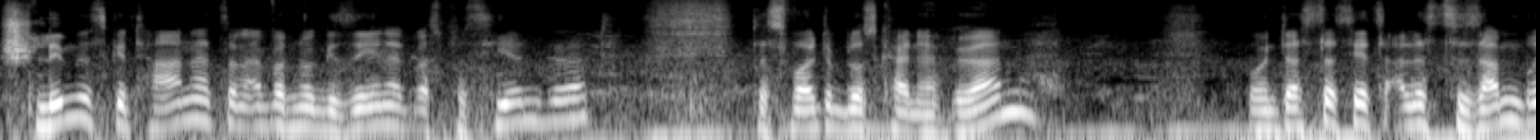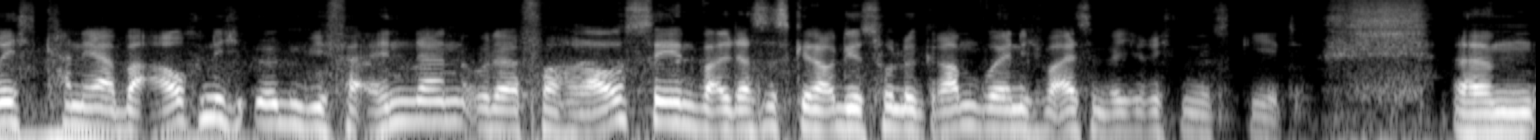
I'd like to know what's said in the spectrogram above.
Schlimmes getan hat, sondern einfach nur gesehen hat, was passieren wird. Das wollte bloß keiner hören. Und dass das jetzt alles zusammenbricht, kann er aber auch nicht irgendwie verändern oder voraussehen, weil das ist genau dieses Hologramm, wo er nicht weiß, in welche Richtung es geht. Ähm,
